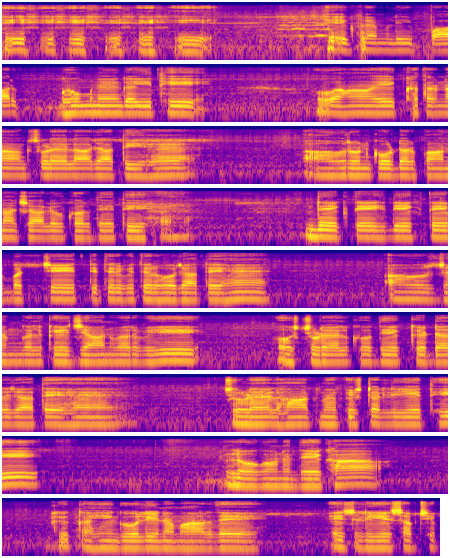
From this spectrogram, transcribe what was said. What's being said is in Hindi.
एक फैमिली पार्क घूमने गई थी। वहाँ एक खतरनाक चुड़ैल आ जाती है और उनको डर पाना चालू कर देती है। देखते ही देखते बच्चे तितर बितर हो जाते हैं और जंगल के जानवर भी उस चुड़ैल को देख के डर जाते हैं। चुड़ैल हाथ में पिस्टल लिए थी। लोगों ने देखा कि कहीं गोली न मार दे, इसलिए सब छिप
